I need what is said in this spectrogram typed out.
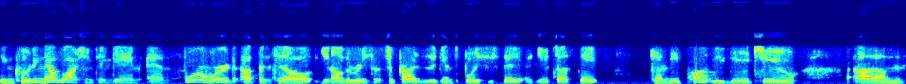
including that Washington game and forward up until you know the recent surprises against Boise State and Utah State can be partly due to um,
